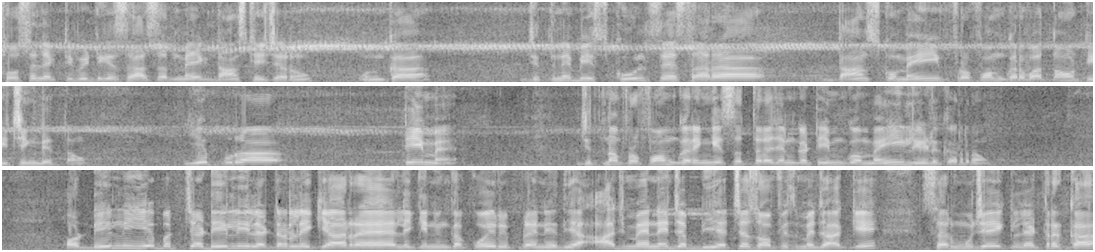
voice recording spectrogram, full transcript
सोशल एक्टिविटी के साथ साथ मैं एक डांस टीचर हूँ। उनका जितने भी स्कूल से सारा डांस को मैं ही परफॉर्म करवाता हूँ टीचिंग देता हूँ। ये पूरा टीम है। जितना परफॉर्म करेंगे सत्रह जन का टीम को मैं ही लीड कर रहा हूँ। और डेली ये बच्चा डेली लेटर लेके आ रहा है, लेकिन इनका कोई रिप्लाई नहीं दिया। आज मैंने जब डीएचएस ऑफ़िस में जाके सर मुझे एक लेटर का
